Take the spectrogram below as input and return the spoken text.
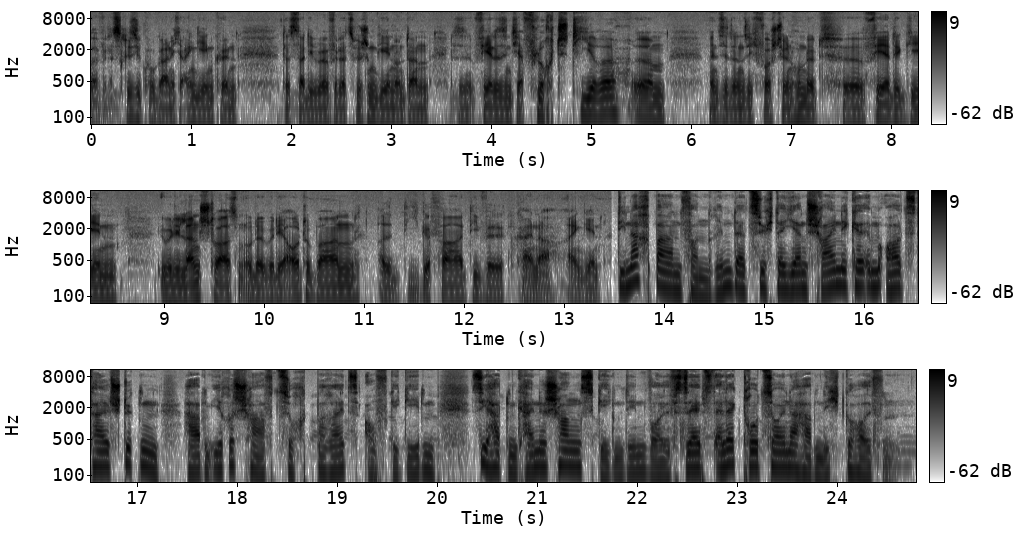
weil wir das Risiko gar nicht eingehen können, dass da die Wölfe dazwischen gehen und dann, Pferde sind ja Fluchttiere, ähm, wenn Sie dann sich vorstellen, 100 äh, Pferde gehen über die Landstraßen oder über die Autobahn. Also die Gefahr, die will keiner eingehen. Die Nachbarn von Rinderzüchter Jens Schreinecke im Ortsteil Stücken haben ihre Schafzucht bereits aufgegeben. Sie hatten keine Chance gegen den Wolf. Selbst Elektrozäune haben nicht geholfen.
